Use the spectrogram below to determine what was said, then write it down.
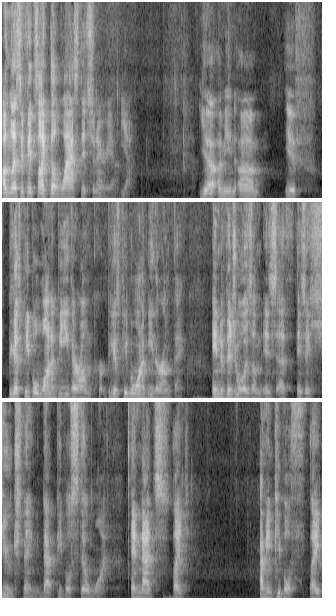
Unless if it's like the last ditch scenario. Yeah. Yeah, I mean, um, if because people want to be their own per- because people want to be their own thing individualism is a is a huge thing that people still want and that's like i mean people th- like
